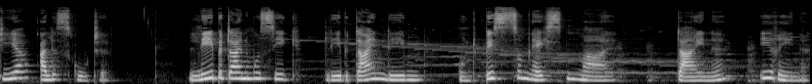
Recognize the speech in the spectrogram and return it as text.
Dir alles Gute. Lebe deine Musik, lebe dein Leben und bis zum nächsten Mal. Deine Irene.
